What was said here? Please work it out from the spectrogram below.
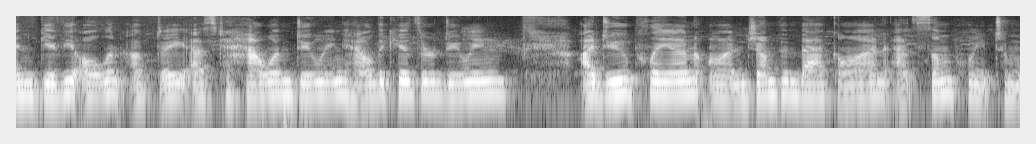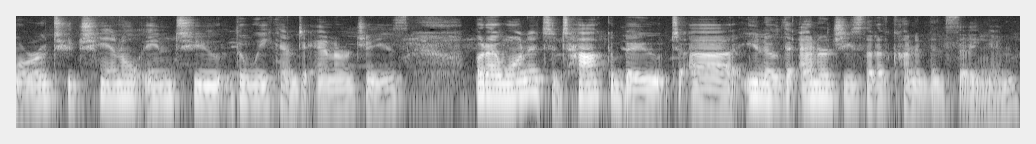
and give you all an update as to how I'm doing, how the kids are doing. I do plan on jumping back on at some point tomorrow to channel into the weekend energies. But I wanted to talk about, uh, you know, the energies that I've kind of been sitting in.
